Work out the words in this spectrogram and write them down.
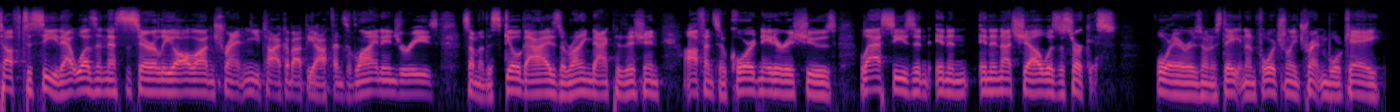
tough to see. That wasn't necessarily all on Trenton. You talk about the offensive line injuries, some of the skill guys, the running back position, offensive coordinator issues. Last season, in in a nutshell, was a circus for Arizona State. And unfortunately, Trenton Bourguet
